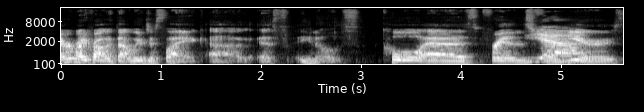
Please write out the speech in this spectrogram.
everybody probably thought we were just like, uh, as you know, as cool as friends Yeah. for years.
